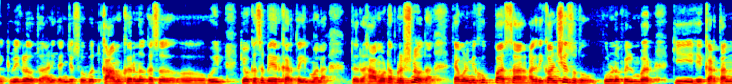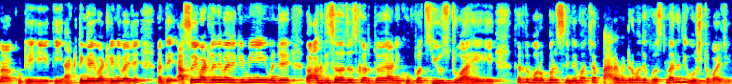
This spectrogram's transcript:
एक वेगळं होतं आणि त्यांच्यासोबत काम करणं कसं होईल किंवा कसं बेअर करता येईल मला तर हा मोठा प्रश्न होता. त्यामुळे मी खूप असा अगदी कॉन्शियस होतो पूर्ण फिल्मभर की हे करताना कुठेही ती ॲक्टिंगही वाटली नाही पाहिजे आणि ते असंही वाटलं नाही पाहिजे की मी म्हणजे अगदी सहजच करतो आहे आणि खूपच यूज टू आहे हे. तर तो बरोबर सिनेमाच्या पॅरामीटरमध्ये बसणारी ती गोष्ट पाहिजे.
